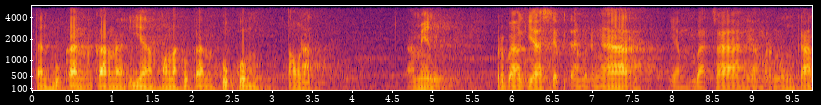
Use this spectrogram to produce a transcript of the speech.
dan bukan karena ia melakukan hukum Taurat. Amin. Berbahagia setiap kita yang mendengar, yang membaca, yang merenungkan,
